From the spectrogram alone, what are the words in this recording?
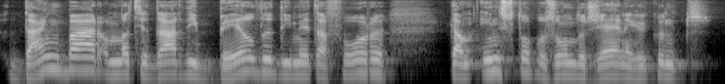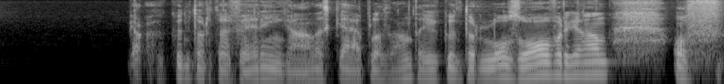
dankbaar, omdat je daar die beelden, die metaforen kan instoppen zonder zijn. En je kunt ja, je kunt er te ver in gaan, dat is kei plezant. Je kunt er los over gaan, of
